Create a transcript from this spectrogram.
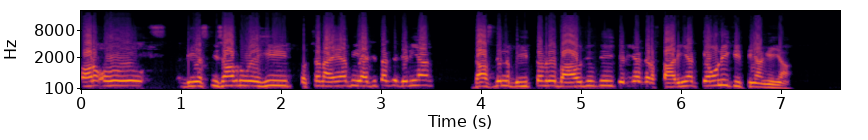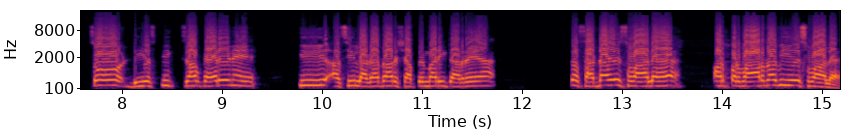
ਔਰ ਉਹ ਡੀਐਸਪੀ ਸਾਹਿਬ ਨੂੰ ਇਹੀ ਪੁੱਛਣ ਆਏ ਆ ਵੀ ਅੱਜ ਤੱਕ ਜਿਹੜੀਆਂ 10 ਦਿਨ ਬੀਤਣ ਦੇ ਬਾਵਜੂਦ ਵੀ ਜਿਹੜੀਆਂ ਗ੍ਰਿਫਤਾਰੀਆਂ ਕਿਉਂ ਨਹੀਂ ਕੀਤੀਆਂ ਗਈਆਂ? ਸੋ ਡੀਐਸਪੀ ਸਾਹਿਬ ਕਹਿ ਰਹੇ ਨੇ ਕਿ ਅਸੀਂ ਲਗਾਤਾਰ ਛਾਪੇਮਾਰੀ ਕਰ ਰਹੇ ਆ ਤਾਂ ਸਾਡਾ ਇਹ ਸਵਾਲ ਹੈ ਔਰ ਪਰਿਵਾਰ ਦਾ ਵੀ ਇਹ ਸਵਾਲ ਹੈ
